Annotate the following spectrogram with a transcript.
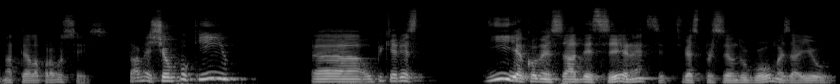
na tela para vocês. Tá? Mexeu um pouquinho. Uh, o Piqueires ia começar a descer, né? Se tivesse precisando do gol, mas aí o,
